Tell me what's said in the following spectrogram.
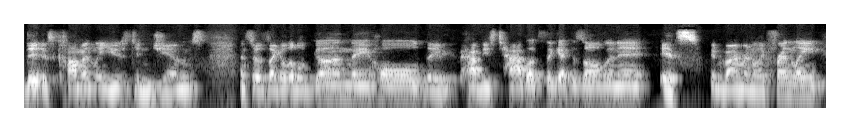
that is commonly used in gyms. And so it's like a little gun they hold. They have these tablets that get dissolved in it. It's environmentally friendly.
